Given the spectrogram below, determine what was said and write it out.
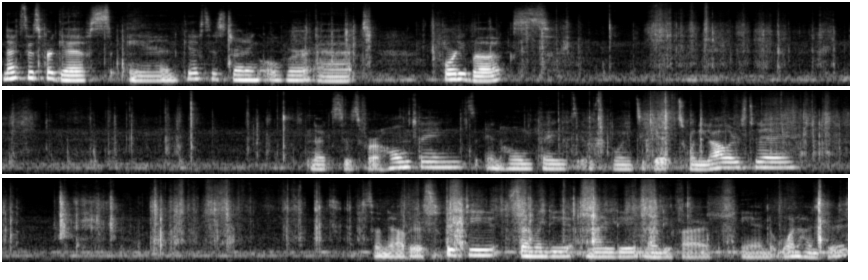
Next is for gifts, and gifts is starting over at 40 bucks. Next is for home things, and home things is going to get $20 today. So now there's 50, 70, 90, 95, and 100.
